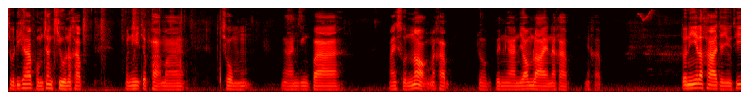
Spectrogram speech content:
สวัสดีครับผมช่างคิวนะครับ วันนี้จะพามาชมงานยิงปลาไม้สนนอกนะครับตัวเป็นงานย้อมลายนะครับนี่ครับ ตัวนี้ราคาจะอยู่ที่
